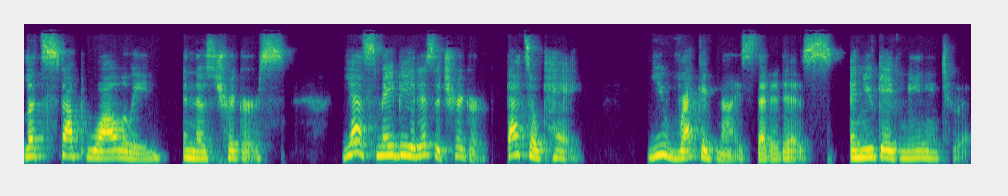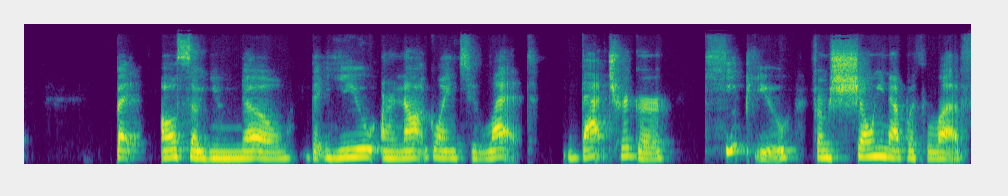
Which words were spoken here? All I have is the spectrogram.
Let's stop wallowing in those triggers. Yes, maybe it is a trigger. That's okay. You recognize that it is and you gave meaning to it. But also, you know that you are not going to let that trigger keep you from showing up with love,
